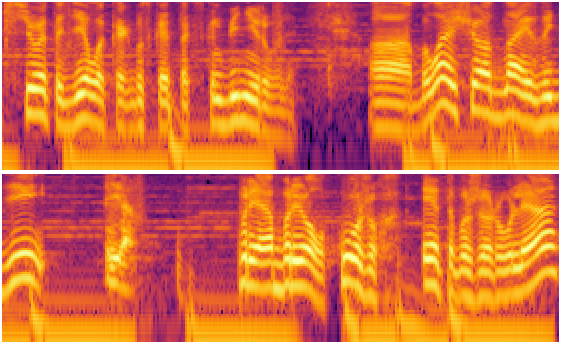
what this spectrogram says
все это дело, как бы сказать так, скомбинировали. А, была еще одна из идей, я приобрел кожух этого же руля,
